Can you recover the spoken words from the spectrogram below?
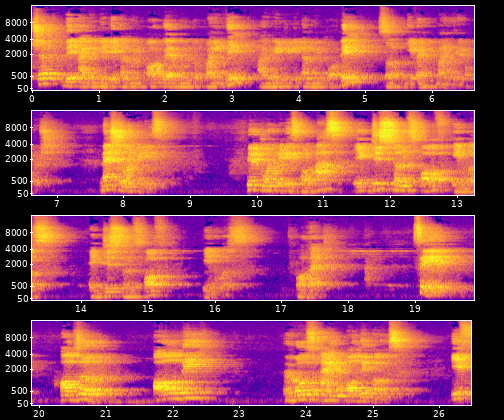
check the identity element or we are going to find the identity element for the so given binary operation. Next one it is. Fifth one it is called as existence of inverse existence of inverse for that. Say, observe all the rows and all the columns. If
